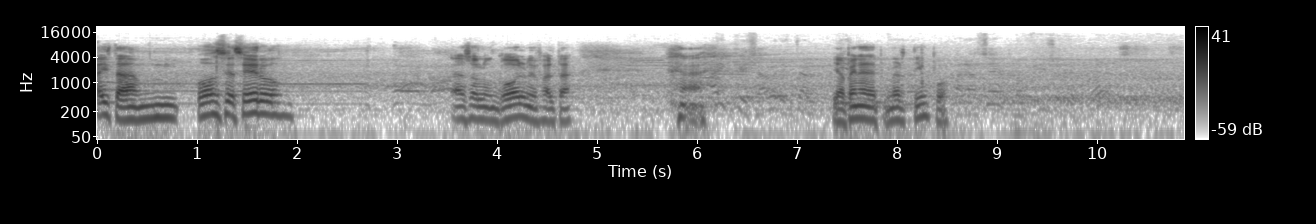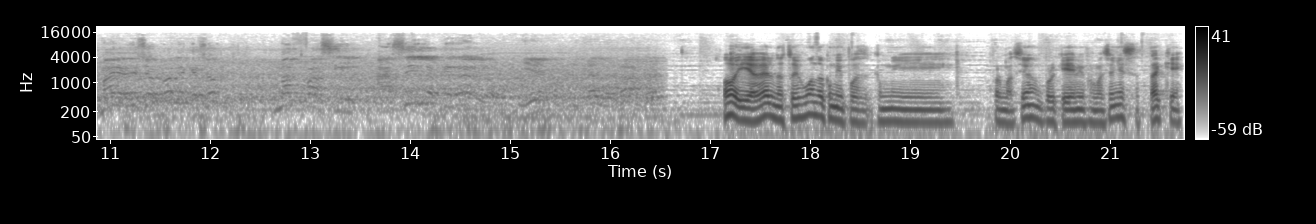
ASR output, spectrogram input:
Ahí está, mm, 11 a 0. Ah, solo un gol me falta. y apenas el primer tiempo. Y a ver, no estoy jugando con mi, con mi formación, porque mi formación es ataque.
